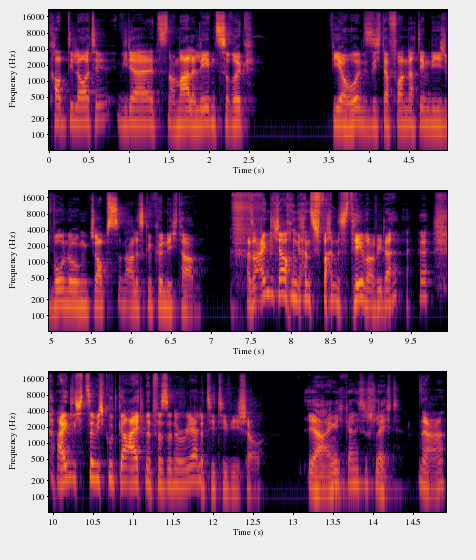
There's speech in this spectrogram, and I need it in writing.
kommen die Leute wieder ins normale Leben zurück, wie erholen sie sich davon, nachdem die Wohnungen, Jobs und alles gekündigt haben. Also eigentlich auch ein ganz spannendes Thema wieder. eigentlich ziemlich gut geeignet für so eine Reality-TV-Show. Ja, eigentlich gar nicht so schlecht. Ja.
